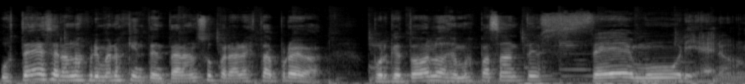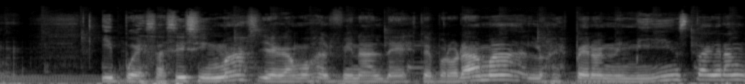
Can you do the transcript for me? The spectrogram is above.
Ustedes serán los primeros que intentarán superar esta prueba, porque todos los demás pasantes se murieron. Y pues así sin más, llegamos al final de este programa. Los espero en mi Instagram,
